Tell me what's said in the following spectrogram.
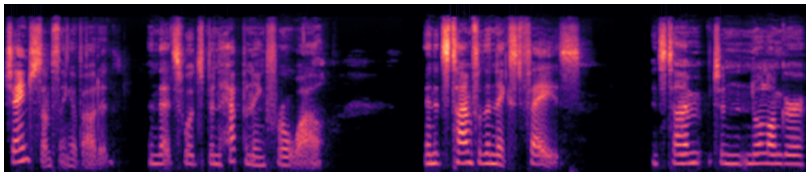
change something about it. And that's what's been happening for a while. And it's time for the next phase. It's time to no longer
